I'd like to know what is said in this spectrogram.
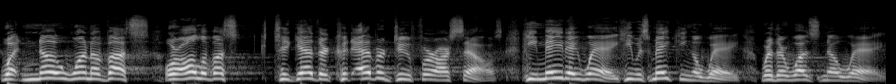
what no one of us or all of us together could ever do for ourselves. He made a way, He was making a way where there was no way.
